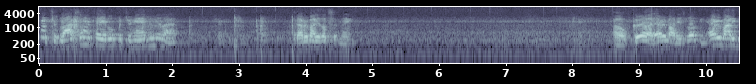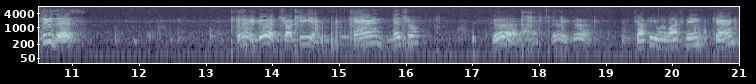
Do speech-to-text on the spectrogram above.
Put your blocks on the table. Put your hands in your lap. Everybody looks at me. Oh, good. Everybody's looking. Everybody do this. Very good, Chucky and Karen, Mitchell. Good, Iris. Very good. Chucky, you want to watch me? Karen?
